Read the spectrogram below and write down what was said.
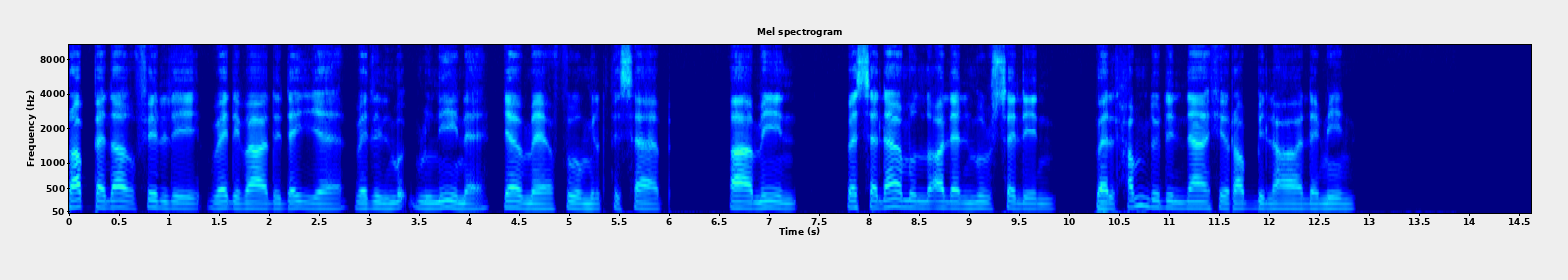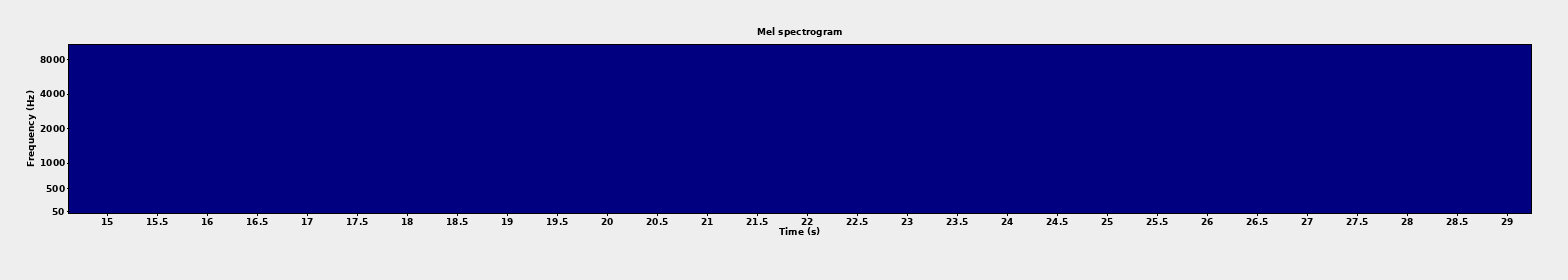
ربنا اغفر لي ولوالدي وللمؤمنين يوم يقوم الحساب. آمين. وسلام على المرسلين. والحمد لله رب العالمين.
